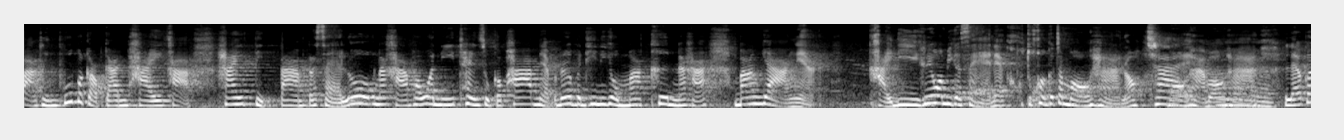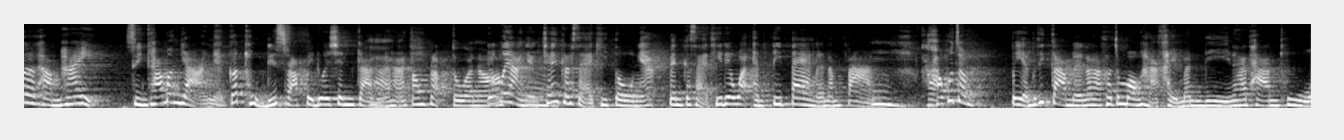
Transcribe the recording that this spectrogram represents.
ฝากถึงผู้ประกอบการไทยค่ะ ให้ติดตามกระแสโลกนะคะ เพราะวันนี้เทรนด์สุขภาพเนี่ยเริ่มเป็นที่นิยมมากขึ้นนะคะ บางอย่างเนี่ย ขายดีเรียกว่ามีกระแสเนี่ยทุกคนก็จะมองหาเนาะใช่มองหามองหาอืมแล้วก็จะทำให้สินค้าบางอย่างเนี่ยก็ถูก disrupt ไปด้วยเช่นกันนะคะก็ต้องปรับตัวเนาะยกตัวอย่างอย่างเช่นกระแสคีโตเนี้ยเป็นกระแสที่เรียกว่าแอนตี้แป้งและน้ำตาลอืมค่ะเขาก็จะเปลี่ยนพฤติกรรมเลยนะคะเขาจะมองหาไขมันดีนะคะทานถั่ว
